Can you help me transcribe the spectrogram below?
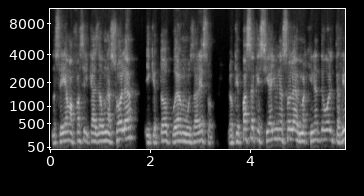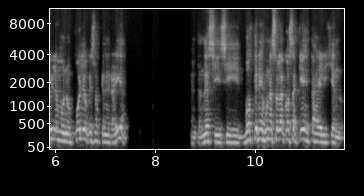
¿No sería más fácil que haya una sola y que todos podamos usar eso? Lo que pasa es que si hay una sola, imagínate vos el terrible monopolio que eso generaría. ¿Entendés? Si, si vos tenés una sola cosa, ¿qué estás eligiendo?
